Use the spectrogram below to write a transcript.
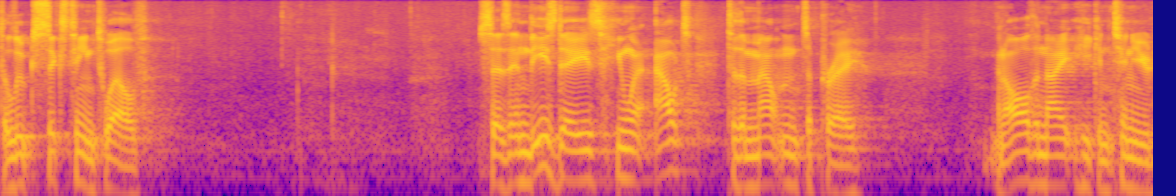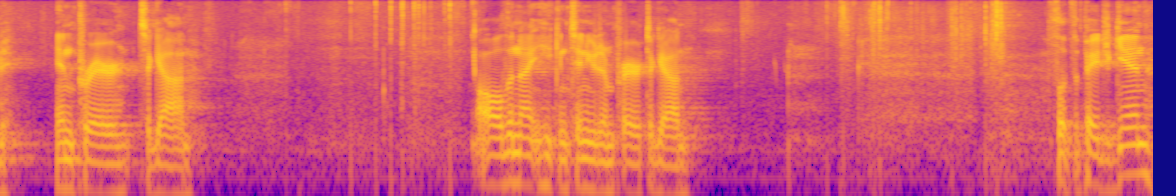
to Luke 16 12. It says, In these days he went out to the mountain to pray, and all the night he continued in prayer to God. All the night he continued in prayer to God. Flip the page again.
